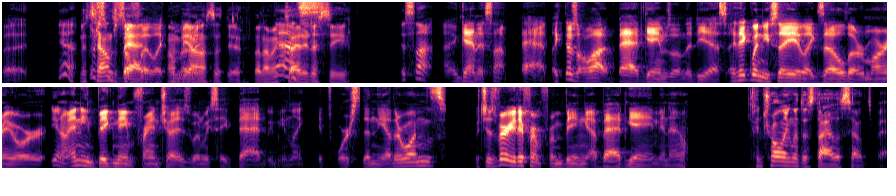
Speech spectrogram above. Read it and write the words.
but yeah, It sounds bad. I like I'm gonna be about it. honest with you, but I'm Yeah, excited to see. It's not again. It's not bad. Like there's a lot of bad games on the DS. I think when you say like Zelda or Mario or you know any big name franchise, when we say bad, we mean like it's worse than the other ones, which is very different from being a bad game. You know, Controlling with the stylus sounds bad.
